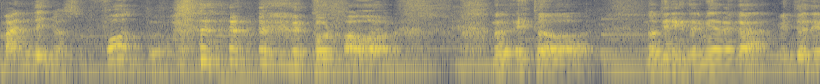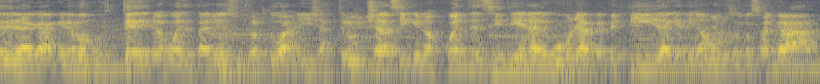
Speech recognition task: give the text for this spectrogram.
Mándenos sus fotos. Por favor, No, esto no tiene que terminar acá. Esto es desde acá. Queremos que ustedes nos cuenten también sus tortugas ninjas truchas y que nos cuenten si tienen alguna repetida que tengamos nosotros acá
